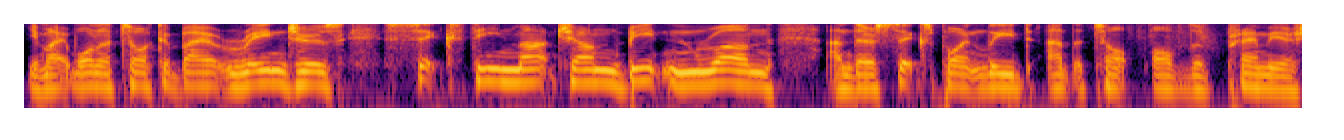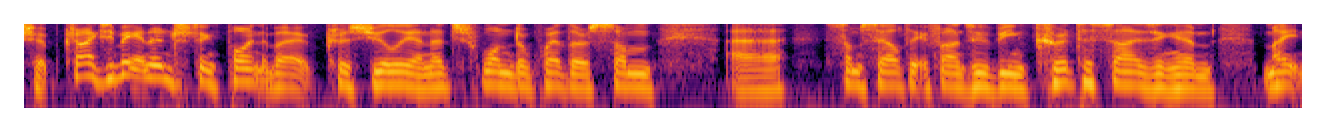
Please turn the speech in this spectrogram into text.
You might want to talk about Rangers' 16 match unbeaten run and their six point lead at the top of the Premiership. Craigs, you make an interesting point about Chris Jullien. I just wonder whether some uh, some Celtic fans who've been criticising him might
